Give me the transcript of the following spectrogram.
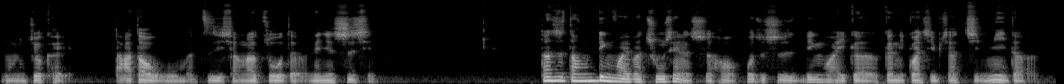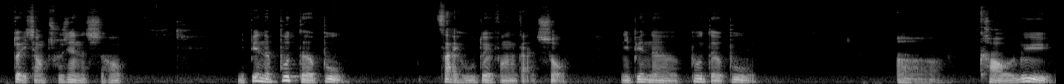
我们就可以达到我们自己想要做的那件事情。但是，当另外一半出现的时候，或者是另外一个跟你关系比较紧密的对象出现的时候，你变得不得不在乎对方的感受，你变得不得不，呃。考虑，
